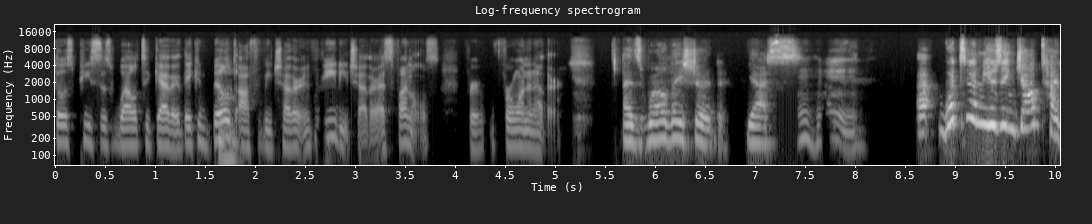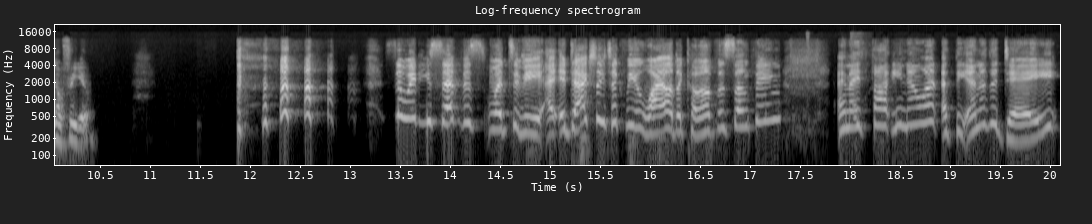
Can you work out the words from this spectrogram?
those pieces well together. They can build mm-hmm. off of each other and feed each other as funnels for for one another. As well, they should. Yes. Mm-hmm. Uh, what's an amusing job title for you? when you said this one to me, I, it actually took me a while to come up with something. And I thought, you know what? At the end of the day,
